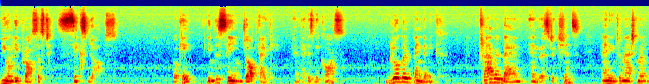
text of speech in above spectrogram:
we only processed six jobs, okay, in the same job title. And that is because global pandemic, travel ban and restrictions, and international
